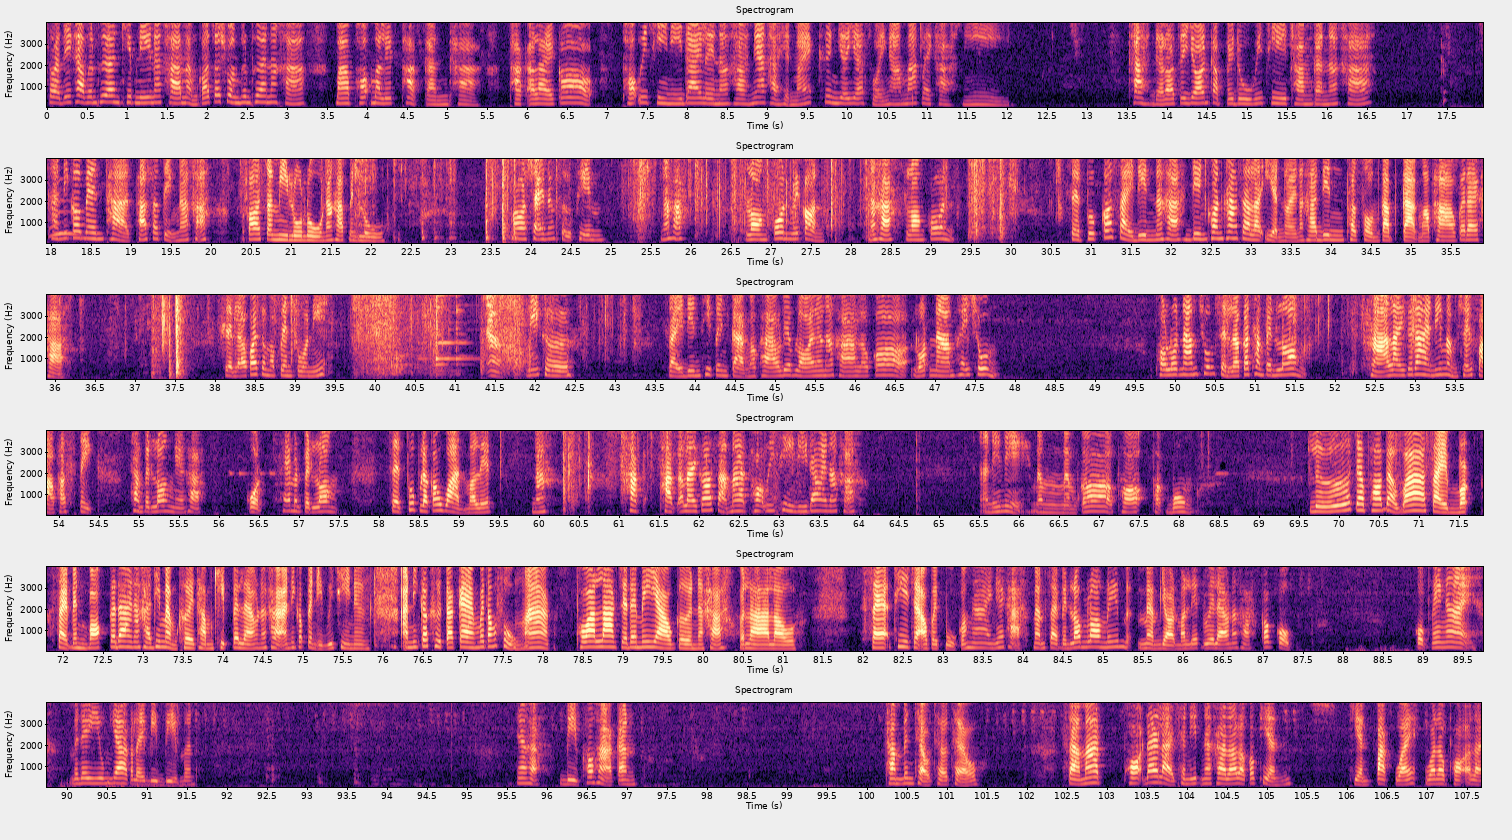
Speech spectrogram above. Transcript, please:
สวัสดีค่ะเพื่อนๆ คลิปนี้นะคะแหม่มก็จะชวนเพื่อนๆนะคะ มาเพาะเมล็ดผักกันค่ะ ผักอะไรก็เพาะวิธีนี้ได้เลยนะคะ เนี่ยค่ะเห็นไหมขึ้นเยอะแยะสวยงามมากเลยค่ะ นี่ ค่ะ เดี๋ยวเราจะย้อนกลับไปดูวิธีทำกันนะคะค่ะนี่ก็เป็นถาดพลาสติกนะคะ ก็จะมีรูๆนะคะ เป็นรูก็ใช้หนังสือพิมพ์นะคะรองก้นไว้ก่อนนะคะรองก้น สร็จปุ๊บก็ใส่ดินนะคะ ดินค่อนข้างจะละเอียดหน่อยนะคะ ดินผสมกับกากมะพร้าวก็ได้ค่ะ เสร็จแล้วก็จะมาเป็นตัวนี้อะนี่คือ ใส่ดินที่เป็นกากมะพร้าวเรียบร้อยแล้วนะคะ แล้วก็รดน้ำให้ชุ่ม พอรดน้ำชุ่มเสร็จแล้วก็ทำเป็นร่อง หาอะไรก็ได้นี่หม่ำใช้ฝาพลาสติกทำเป็นร่องเงี้ยค่ะ กดให้มันเป็นร่อง เสร็จปุ๊บแล้วก็หว่านเมล็ดนะ ผักผักอะไรก็สามารถเพาะวิธีนี้ได้นะคะ อันนี้นี่แหม่มแมมก็เพาะผักบุ้งหรือจะเพาะแบบว่าใส่บล็อกใส่เป็นบล็อกก็ได้นะคะ ที่แหม่มเคยทำคลิปไปแล้วนะคะ อันนี้ก็เป็นอีกวิธีหนึ่งอันนี้ก็คือตะแกรงไม่ต้องสูงมาก เพราะว่ารากจะได้ไม่ยาวเกินนะคะ เวลาเราแซะที่จะเอาไปปลูกก็ง่ายเนี่ยค่ะแหม่มใส่เป็นร่องๆนี่แหม่มหยอดเมล็ดไว้แล้วนะคะ ก็กบ กบง่าย ๆ ไม่ได้ยุ่งยากอะไรบีบๆมัน เนี่ยค่ะ บีบเข้าหากันทำเป็นแถวแถวแถว สามารถเพาะได้หลายชนิดนะคะ แล้วเราก็เขียนเขียนปักไว้ว่าเราเพาะอะไร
